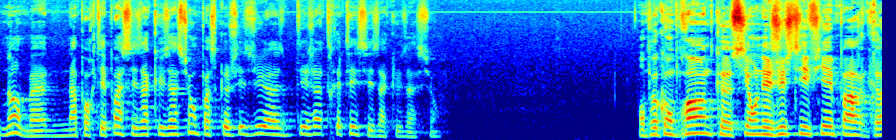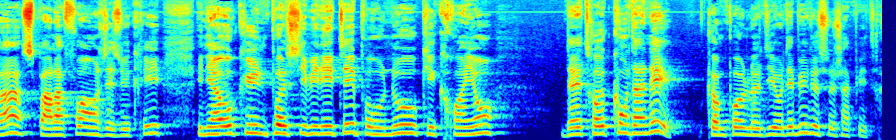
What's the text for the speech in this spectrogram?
non, mais n'apportez pas ces accusations parce que Jésus a déjà traité ces accusations. On peut comprendre que si on est justifié par grâce, par la foi en Jésus-Christ, il n'y a aucune possibilité pour nous qui croyons d'être condamnés, comme Paul le dit au début de ce chapitre.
